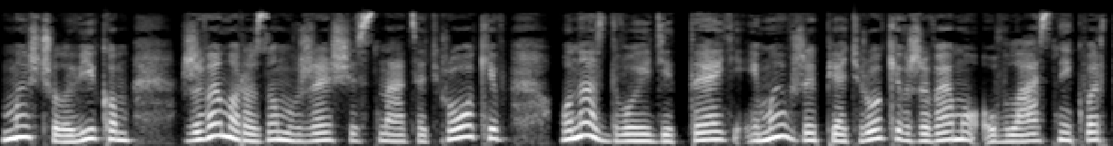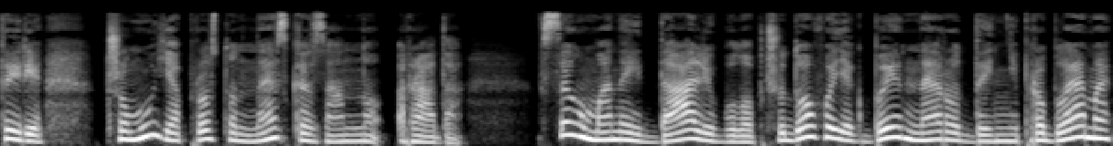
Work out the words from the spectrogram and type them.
Ми з чоловіком живемо разом вже 16 років, у нас двоє дітей, і ми вже 5 років живемо у власній квартирі, чому я просто несказанно рада. Все у мене й далі було б чудово, якби не родинні проблеми,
